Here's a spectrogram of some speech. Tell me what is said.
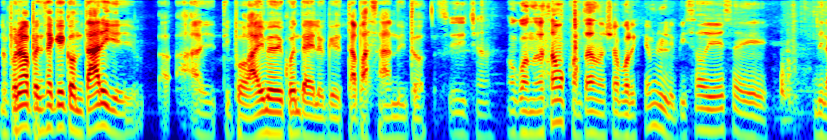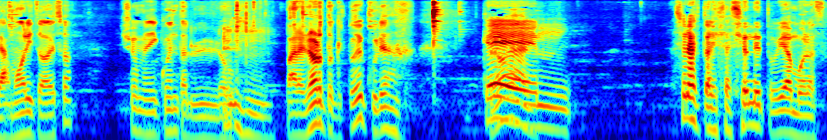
Nos ponemos a pensar qué contar y que, tipo, ahí me doy cuenta de lo que está pasando y todo. Sí, chabón. O cuando lo estamos contando ya, por ejemplo, el episodio ese de- del amor y todo eso, yo me di cuenta lo para el orto que estoy, culiado. ¿Qué? mm, Es una actualización de tu vida amorosa.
